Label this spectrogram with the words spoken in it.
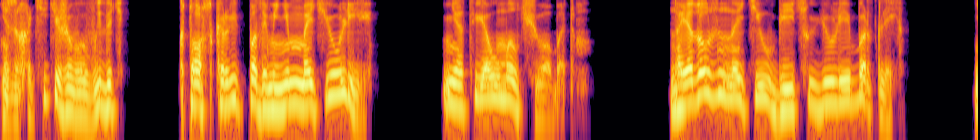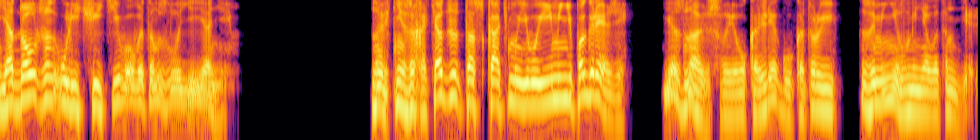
Не захотите же вы выдать кто скрыт под именем Мэтью Лири? Нет, я умолчу об этом. Но я должен найти убийцу Юлии Бартлей. Я должен уличить его в этом злодеянии. Но ведь не захотят же таскать моего имени по грязи. Я знаю своего коллегу, который заменил меня в этом деле.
